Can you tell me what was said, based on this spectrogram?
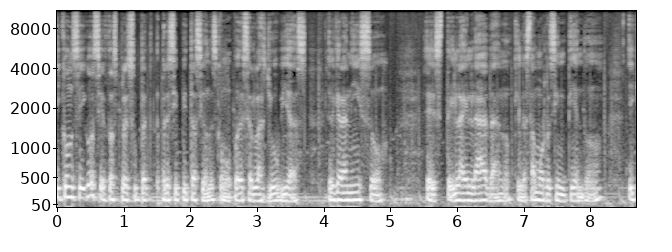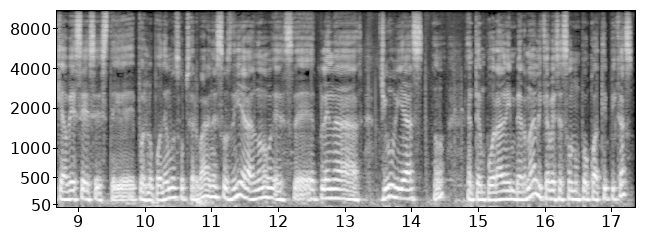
y consigo ciertas precipitaciones como puede ser las lluvias, el granizo, este, la helada, que la estamos resintiendo, y que a veces este, pues lo podemos observar en estos días, ¿no? Es, eh, plenas lluvias, en temporada invernal y que a veces son un poco atípicas,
